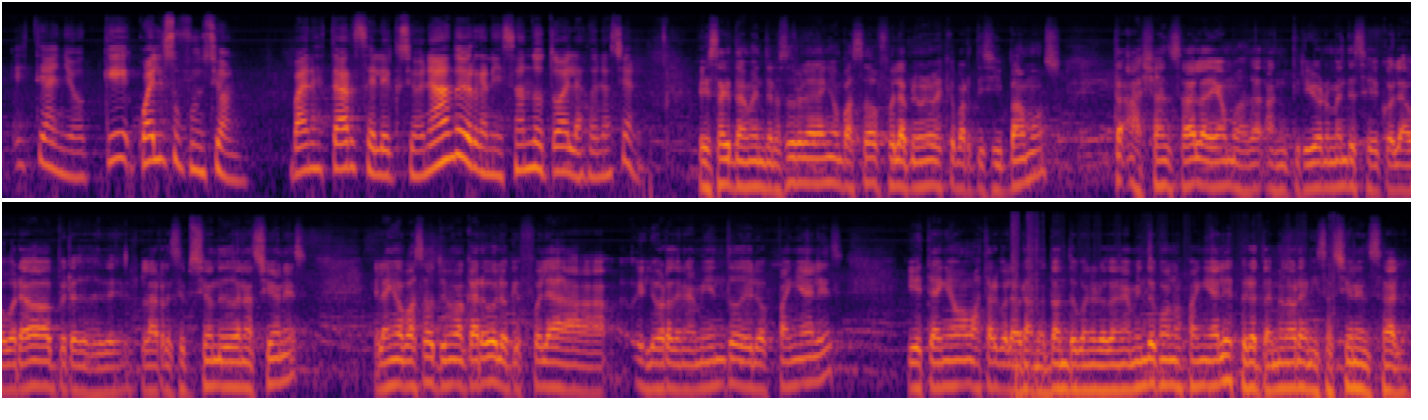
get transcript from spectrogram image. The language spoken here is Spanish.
Este año, ¿qué, ¿cuál es su función? Van a estar seleccionando y organizando todas las donaciones. Exactamente, nosotros el año pasado fue la primera vez que participamos, allá en sala, digamos, anteriormente se colaboraba, pero desde la recepción de donaciones. El año pasado tuvimos a cargo lo que fue el ordenamiento de los pañales y este año vamos a estar colaborando tanto con el ordenamiento con los pañales, pero también la organización en sala.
